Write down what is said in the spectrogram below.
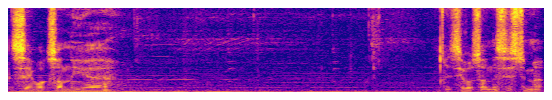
Let's see what's on the, uh... Let's see what's on the system map.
